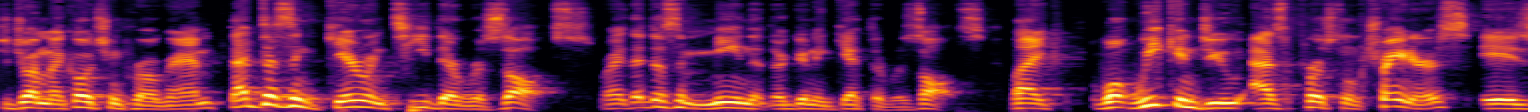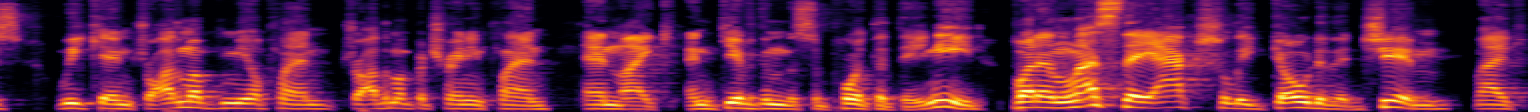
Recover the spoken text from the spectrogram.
to join my coaching program, that doesn't guarantee their results, right? That doesn't mean that they're going to get the results. Like what we can do as personal trainers is we can draw them up a meal plan, draw them up a training plan and like and give them the support that they need. But unless they actually go to the gym, like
